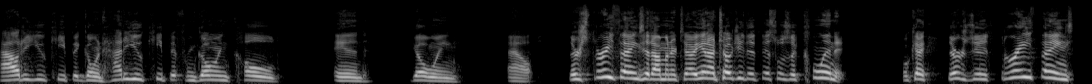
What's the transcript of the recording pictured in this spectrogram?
How do you keep it going? How do you keep it from going cold and going out? There's three things that I'm going to tell you, and I told you that this was a clinic. Okay? There's three things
